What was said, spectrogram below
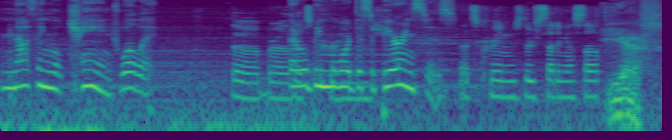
nothing will change, will it? the bro. There will that's be more disappearances. That's cringe. They're setting us up Yes,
